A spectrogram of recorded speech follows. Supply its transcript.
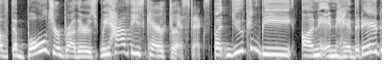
of the Bulger brothers, we have these characteristics, but you can be uninhibited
